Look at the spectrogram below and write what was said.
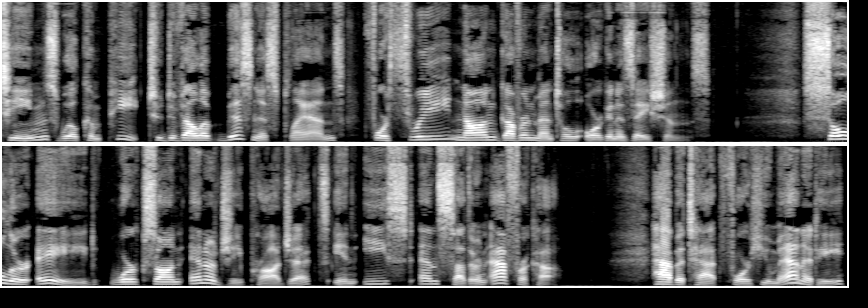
Teams will compete to develop business plans for three non-governmental organizations. Solar Aid works on energy projects in East and Southern Africa. Habitat for Humanity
